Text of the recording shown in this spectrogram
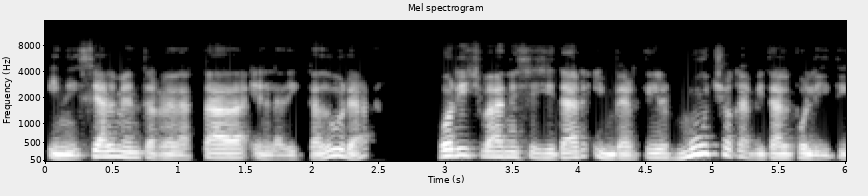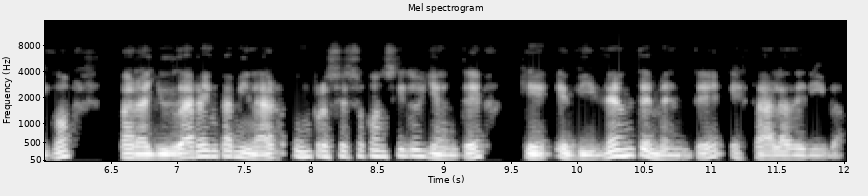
inicialmente redactada en la dictadura, Boric va a necesitar invertir mucho capital político para ayudar a encaminar un proceso constituyente que evidentemente está a la deriva.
